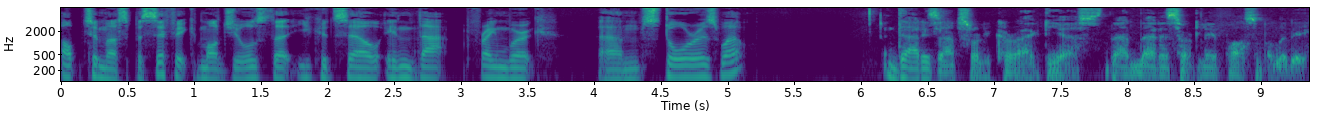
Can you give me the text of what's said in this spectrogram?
Optima specific modules that you could sell in that framework um, store as well. That is absolutely correct. Yes, that that is certainly a possibility.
